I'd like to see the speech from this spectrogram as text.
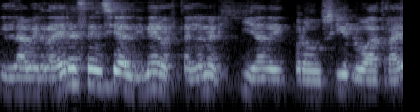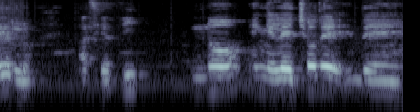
la verdadera esencia del dinero está en la energía de producirlo, atraerlo hacia ti, no en el hecho de, de,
